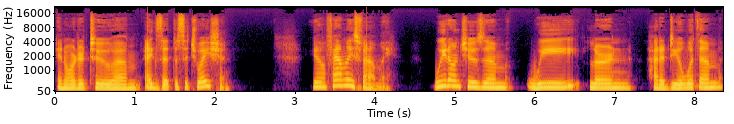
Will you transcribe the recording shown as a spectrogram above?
In order to um, exit the situation. You know, family's family. We don't choose them, we learn how to deal with them.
